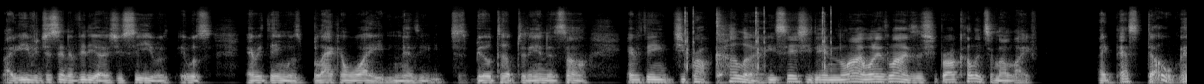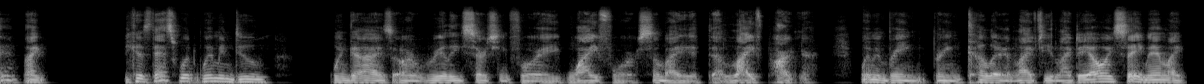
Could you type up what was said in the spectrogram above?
like even just in the video as you see it was it was everything was black and white and as he just built up to the end of the song everything she brought color he said she did in line one of his lines is she brought color to my life like that's dope man like because that's what women do when guys are really searching for a wife or somebody a life partner women bring bring color and life to your life. They always say man like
